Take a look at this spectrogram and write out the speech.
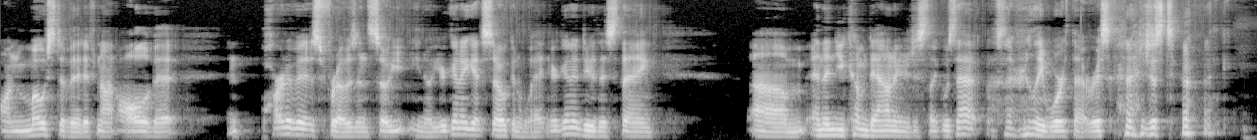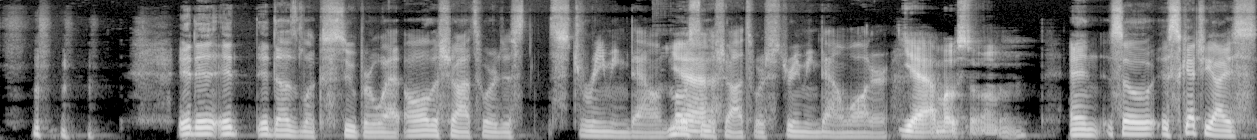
on most of it, if not all of it. And part of it is frozen, so you, you know you're to get soaking wet. You're to do this thing um, and then you come down and you're just like, was that was that really worth that risk that I just took? it, it it it does look super wet. All the shots were just streaming down. Most yeah. of the shots were streaming down water. Yeah, most of them. And so sketchy ice,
